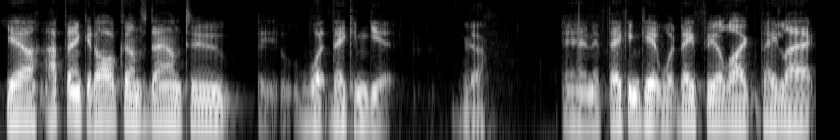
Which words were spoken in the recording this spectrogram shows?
Yeah, I think it all comes down to what they can get. Yeah. And if they can get what they feel like they lack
